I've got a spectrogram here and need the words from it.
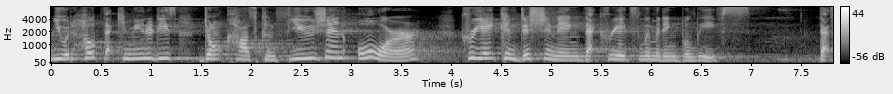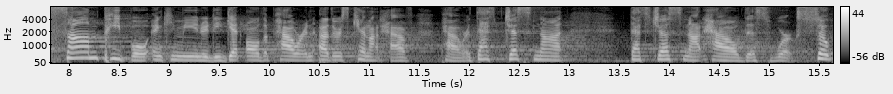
you would hope that communities don't cause confusion or create conditioning that creates limiting beliefs. That some people in community get all the power and others cannot have power. That's just not that's just not how this works. So,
